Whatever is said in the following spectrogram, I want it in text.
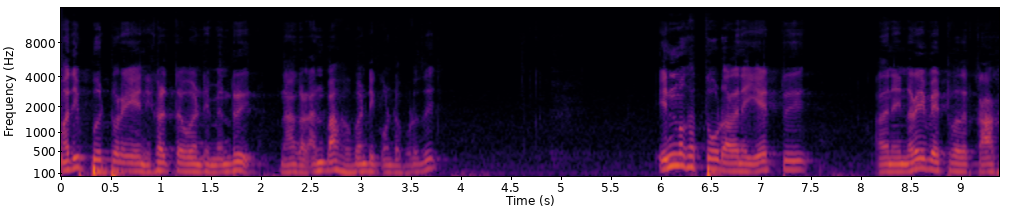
மதிப்பீட்டுரையை நிகழ்த்த வேண்டும் என்று நாங்கள் அன்பாக வேண்டிக் கொண்ட பொழுது இன்முகத்தோடு அதனை ஏற்று அதனை நிறைவேற்றுவதற்காக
